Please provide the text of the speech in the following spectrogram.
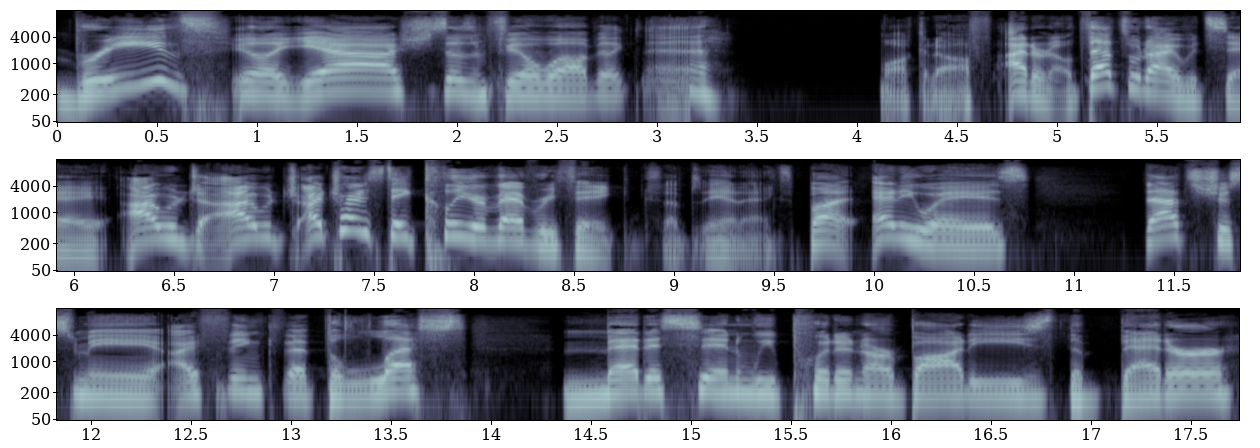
breathe? You're like, yeah, she doesn't feel well. I'd be like, eh, walk it off. I don't know. That's what I would say. I would I would I try to stay clear of everything except Xanax. But anyways, that's just me. I think that the less medicine we put in our bodies, the better.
